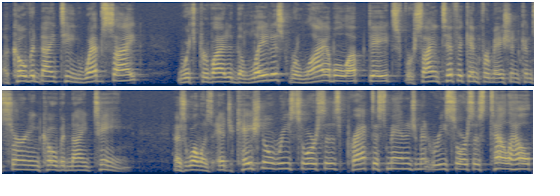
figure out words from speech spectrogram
a COVID-19 website which provided the latest reliable updates for scientific information concerning COVID-19, as well as educational resources, practice management resources, telehealth,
